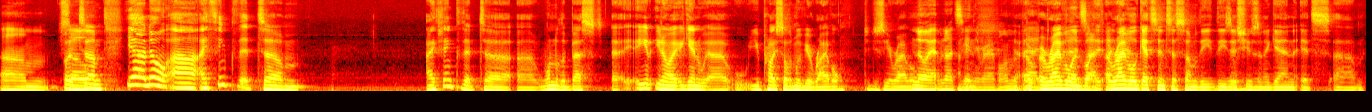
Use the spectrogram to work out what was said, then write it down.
um, But so um, yeah, no, uh, I think that um, I think that uh, uh, one of the best, uh, you, you know, again, uh, you probably saw the movie Arrival. Did you see Arrival? no I have not seen the arrival I'm a bad, Arrival bad and sci-fi Arrival fan. gets into some of the, these issues, and again, it's um,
